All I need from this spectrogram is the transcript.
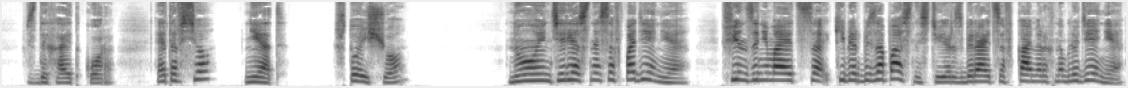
— вздыхает Кора. «Это все? «Нет». «Что еще? «Ну, интересное совпадение. Фин занимается кибербезопасностью и разбирается в камерах наблюдения,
